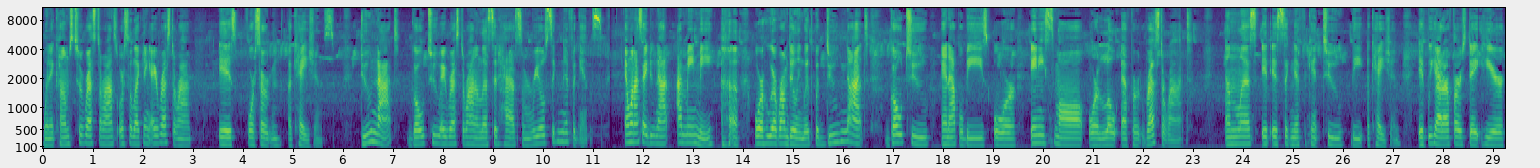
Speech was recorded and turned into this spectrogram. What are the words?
when it comes to restaurants or selecting a restaurant is for certain occasions. Do not go to a restaurant unless it has some real significance. And when I say do not, I mean me or whoever I'm dealing with, but do not go to an Applebee's or any small or low effort restaurant unless it is significant to the occasion. If we had our first date here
